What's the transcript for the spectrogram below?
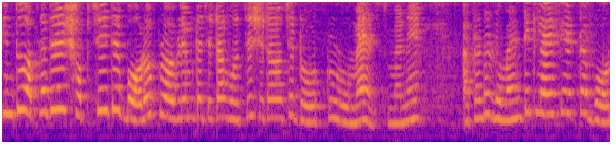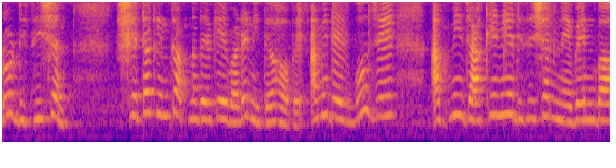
কিন্তু আপনাদের সবচেয়ে বড় প্রবলেমটা যেটা হচ্ছে, সেটা হচ্ছে ডোর টু রোম্যান্স মানে আপনাদের রোম্যান্টিক লাইফে একটা বড় ডিসিশন সেটা কিন্তু আপনাদেরকে এবারে নিতে হবে। আমি দেখব যে আপনি যাকে নিয়ে ডিসিশন নেবেন বা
